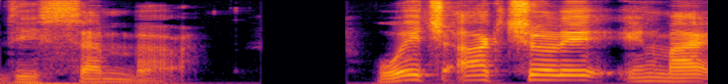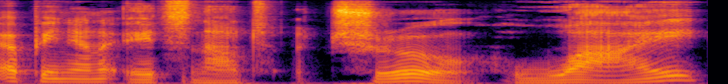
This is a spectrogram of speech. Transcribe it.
december which actually, in my opinion, it's not true. Why?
